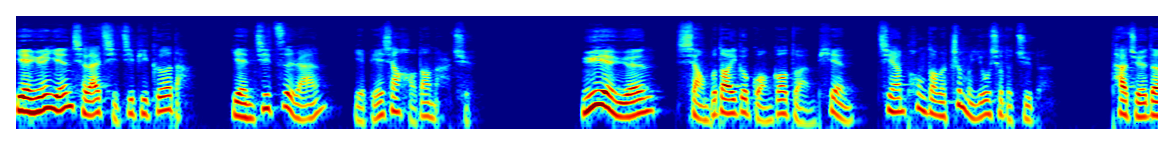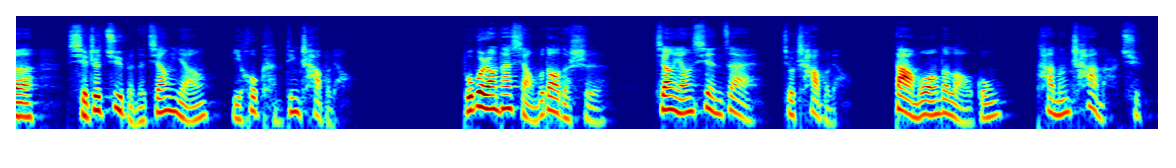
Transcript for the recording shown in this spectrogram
演员演起来起鸡皮疙瘩，演技自然也别想好到哪去。女演员想不到一个广告短片竟然碰到了这么优秀的剧本，她觉得写这剧本的江阳以后肯定差不了。不过让她想不到的是，江阳现在就差不了大魔王的老公，他能差哪去？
